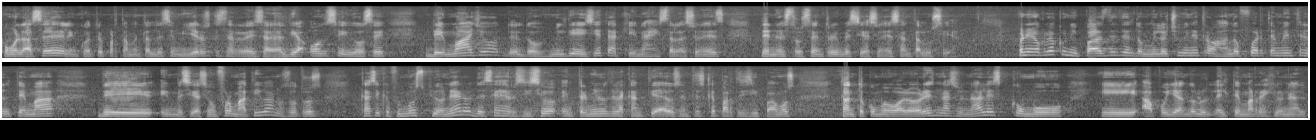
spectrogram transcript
como la sede del encuentro departamental de semilleros que se realizará el día 11 y 12 de mayo del 2017 aquí en las instalaciones de nuestro Centro de Investigación de Santa Lucía. Bueno, yo creo que Unipaz desde el 2008 viene trabajando fuertemente en el tema de investigación formativa. Nosotros casi que fuimos pioneros de ese ejercicio en términos de la cantidad de docentes que participamos, tanto como evaluadores nacionales como eh, apoyando el tema regional.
